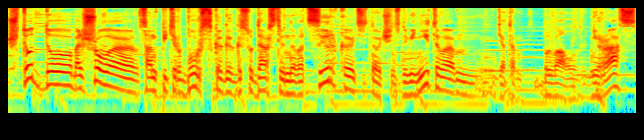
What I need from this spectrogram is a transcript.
Что до большого Санкт-Петербургского государственного цирка, действительно очень знаменитого, я там бывал не раз,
